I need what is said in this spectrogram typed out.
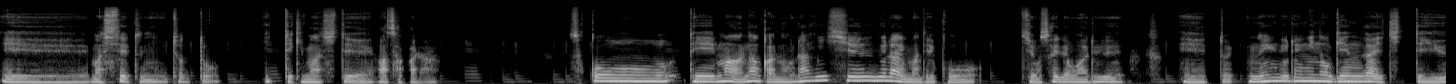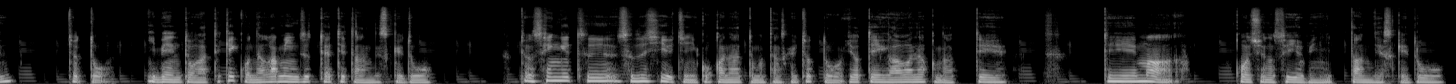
えー、まあ、施設にちょっと行ってきまして、朝から。そこで、まあなんかあの、来週ぐらいまでこう、一応それで終わる、えっ、と、ぬいぐるみの現在地っていう、ちょっとイベントがあって、結構長めにずっとやってたんですけど、ちょっと先月涼しいうちに行こうかなって思ったんですけど、ちょっと予定が合わなくなって、で、まあ、今週の水曜日に行ったんですけど、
